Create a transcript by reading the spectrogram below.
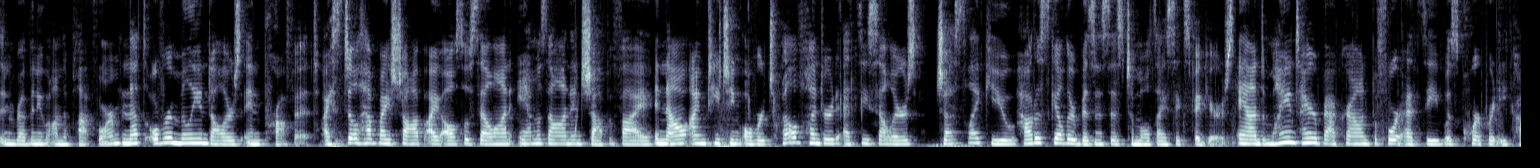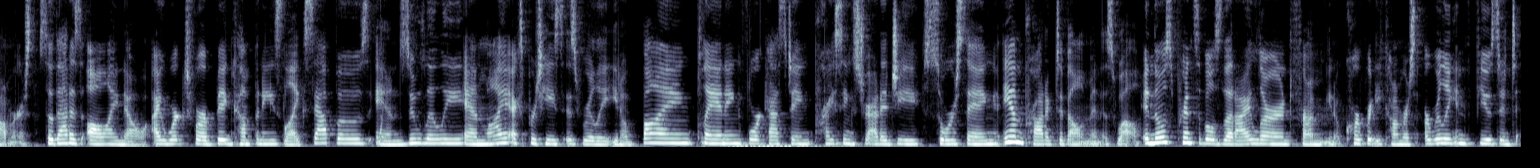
in revenue on the platform, and that's over a million dollars in profit. I still have my shop. I also sell on Amazon and Shopify. And now I'm teaching over 1,200 Etsy sellers just like you how to scale their businesses to multi six figures. And my entire background before Etsy was corporate e commerce. So that is all I know. I worked for big companies like Zappos and Zulily, and my expertise is really, you know, buying, planning, forecasting, pricing strategy, sourcing, and product development as well. And those principles that I learned from, you know, corporate e commerce are really infused into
